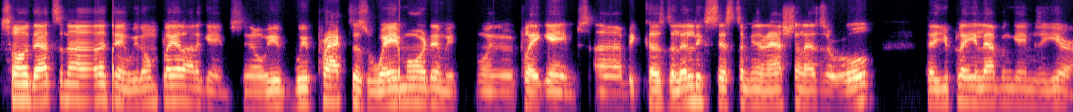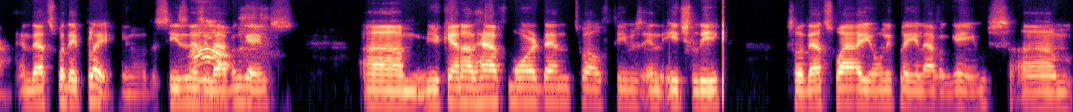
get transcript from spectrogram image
So that's another thing. We don't play a lot of games. You know, we we practice way more than we when we play games uh, because the little league system international has a rule that you play 11 games a year, and that's what they play. You know, the season wow. is 11 games. Um, you cannot have more than 12 teams in each league, so that's why you only play 11 games. Um,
